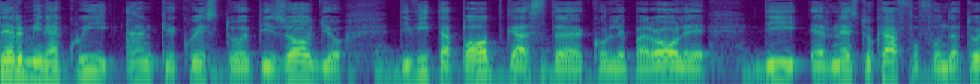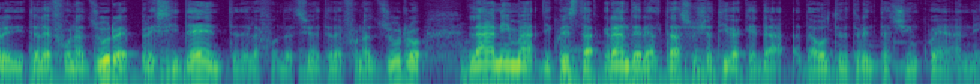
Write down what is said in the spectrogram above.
Termina qui anche questo episodio di Vita Podcast con le parole di Ernesto Caffo, fondatore di Telefono Azzurro e presidente della Fondazione Telefono Azzurro, l'anima di questa grande realtà associativa che da, da oltre 35 anni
